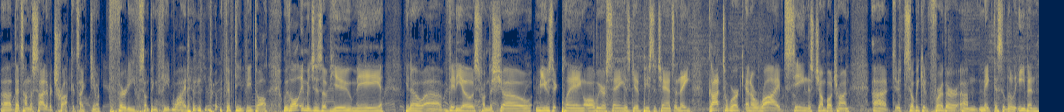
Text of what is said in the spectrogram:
Uh, that's on the side of a truck. It's like you know thirty something feet wide and fifteen feet tall, with all images of you, me, you know, uh, videos from the show, music playing. All we are saying is give peace a chance, and they got to work and arrived seeing this jumbotron, uh, so we could further um, make this a little even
